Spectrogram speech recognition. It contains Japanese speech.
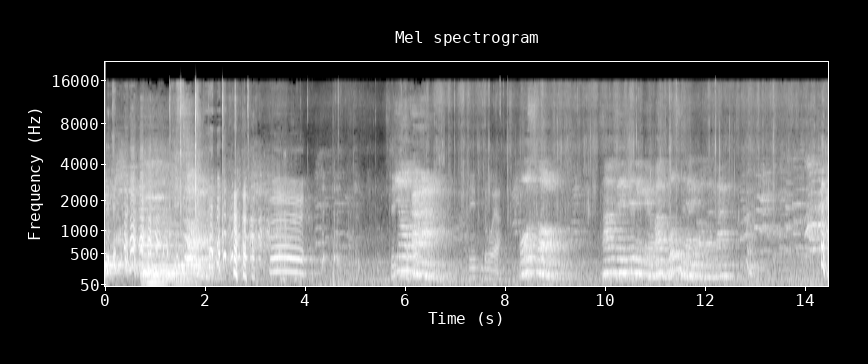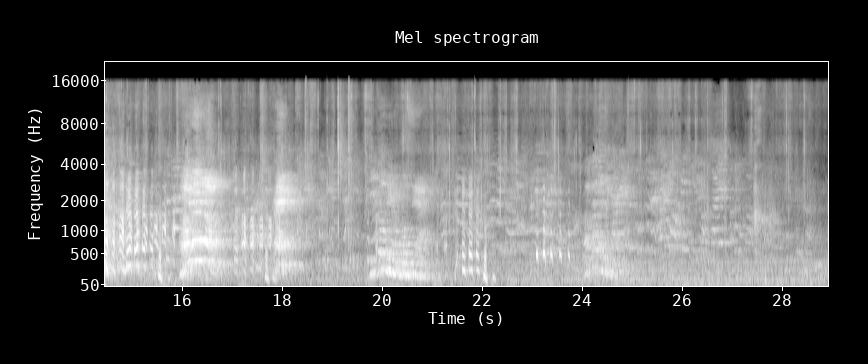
昨日からボスと参戦してんねんけど、まずボスで何か分かったおいやろ糸目のボスや。分かてんの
